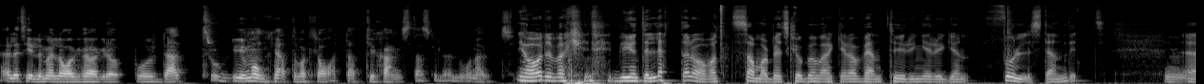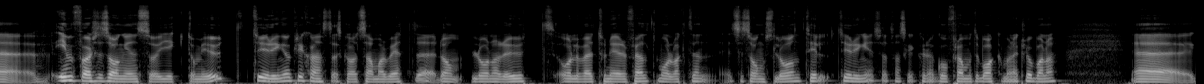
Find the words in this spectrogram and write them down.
eller till och med lag högre upp och där trodde ju många att det var klart att Kristianstad skulle låna ut. Ja, det, verkar, det blir ju inte lättare av att samarbetsklubben verkar ha vänt Tyring i ryggen fullständigt. Mm. eh, Inför säsongen så gick de ju ut. Tyringe och Kristianstad ska ha ett samarbete. De lånade ut Oliver Tornerefelt, målvakten, säsongslån till Tyringe så att han ska kunna gå fram och tillbaka mellan klubbarna. Eh,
